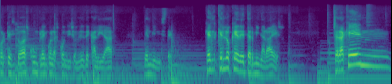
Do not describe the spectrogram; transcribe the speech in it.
Porque si todas cumplen con las condiciones de calidad del ministerio. ¿Qué, es lo que determinará eso? ¿Será que en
